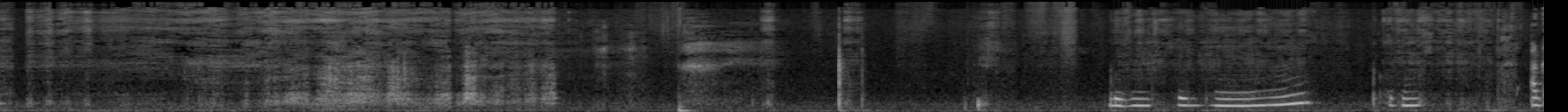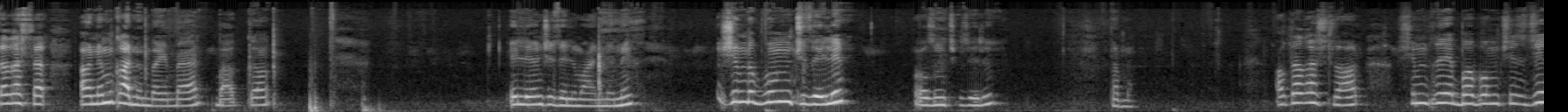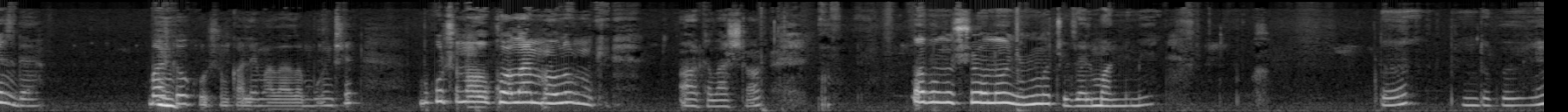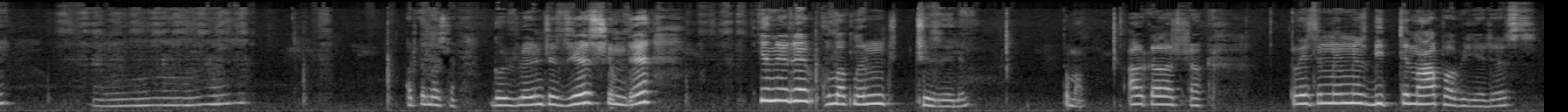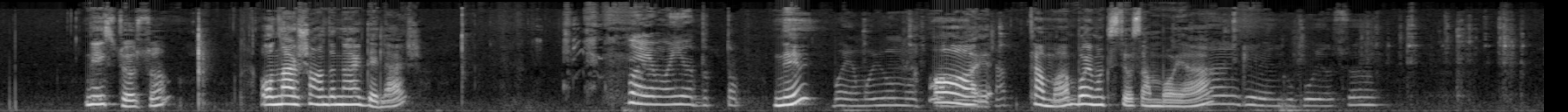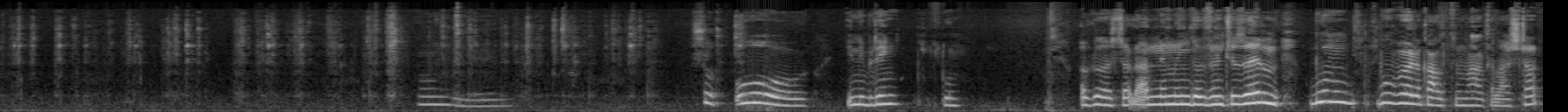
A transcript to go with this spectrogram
Arkadaşlar annemin karnındayım ben. Bakın. Ellerini çizelim annemin. Şimdi bunu çizelim. Ağzını çizelim. Tamam. Arkadaşlar şimdi babamı çizeceğiz de. Başka kurşun kalem alalım bunun için. Bu kurşun ol- kolay mı olur mu ki? Arkadaşlar. Babamın şunun yanına çizelim annemi. Da, bunu da böyle. Arkadaşlar gözlerini çizeceğiz şimdi. Yine de kulaklarını çizelim. Tamam. Arkadaşlar resimimiz bitti. Ne yapabiliriz? Ne istiyorsun? Onlar şu anda neredeler? Boyamayı unuttum. Ne? Boyamayı unuttum. Aa, Boyayacağım. tamam. Boyamak istiyorsan boya. Hangi rengi? Hangi renk? Şu. Oo, yeni bir renk buldum. Arkadaşlar annemin gözünü çizelim mi? Bu, bu böyle kalsın arkadaşlar.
